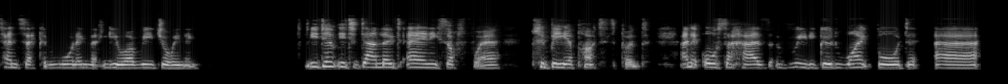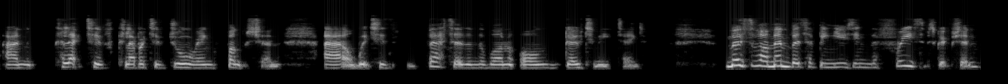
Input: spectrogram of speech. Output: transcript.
10 second warning that you are rejoining. You don't need to download any software to be a participant. And it also has a really good whiteboard uh, and collective collaborative drawing function, uh, which is better than the one on GoToMeeting. Most of our members have been using the free subscription,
